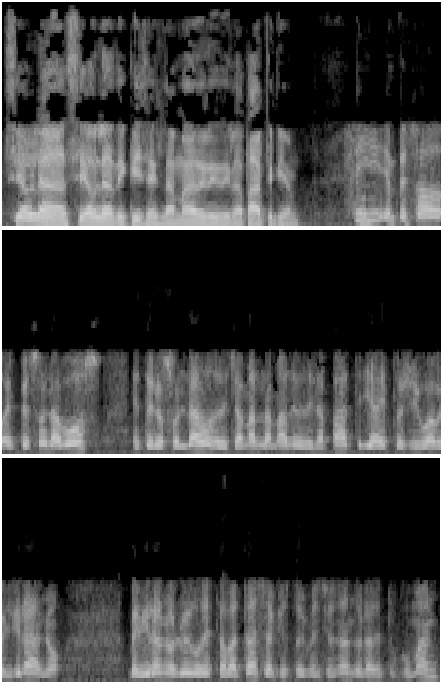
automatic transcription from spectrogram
Se habla, se habla de que ella es la madre de la patria. Sí, empezó, empezó la voz entre los soldados de llamar la madre de la patria, esto llegó a Belgrano, Belgrano luego de esta batalla que estoy mencionando, la de Tucumán,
